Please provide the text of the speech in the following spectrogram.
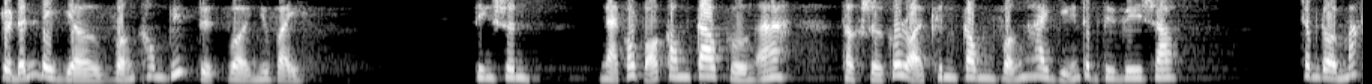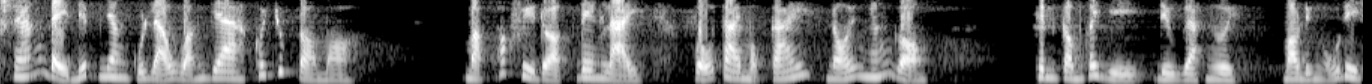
cho đến bây giờ vẫn không biết tuyệt vời như vậy. Tiên Sinh, ngài có võ công cao cường à, thật sự có loại khinh công vẫn hay diễn trong tivi sao? Trong đôi mắt sáng đầy nếp nhăn của lão quản gia có chút tò mò. Mặt hoắc phi đoạt đen lại, vỗ tay một cái, nói ngắn gọn. Kinh công cái gì đều gạt người, mau đi ngủ đi.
